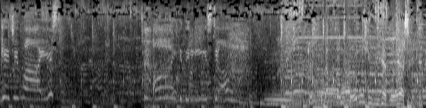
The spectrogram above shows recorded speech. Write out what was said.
Que demais! Ai, que delícia! Tá ficando doido? que merda é essa, cara?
